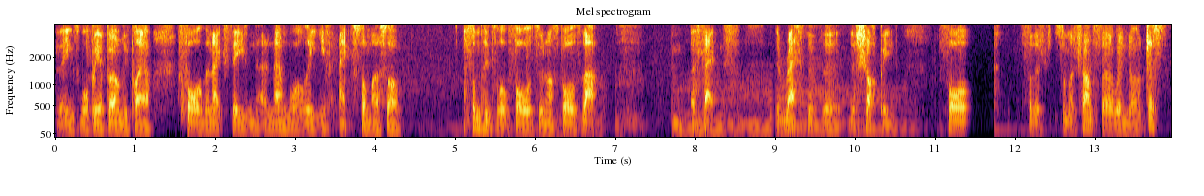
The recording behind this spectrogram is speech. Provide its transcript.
that Ings will be a Burnley player for the next season, and then we'll leave next summer. So something to look forward to, and I suppose that affects the rest of the, the shopping for for the summer transfer window. Just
